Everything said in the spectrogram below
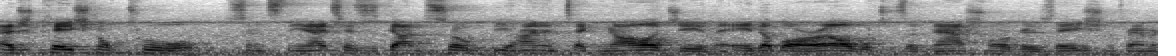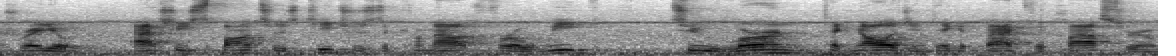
educational tool since the United States has gotten so behind in technology and the ARRL, which is a national organization for amateur radio, actually sponsors teachers to come out for a week to learn technology and take it back to the classroom.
